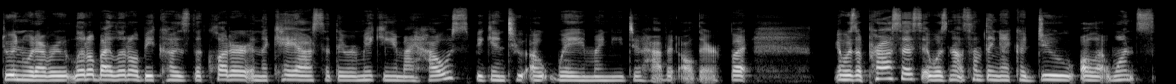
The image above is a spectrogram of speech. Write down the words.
doing whatever little by little because the clutter and the chaos that they were making in my house began to outweigh my need to have it all there. But it was a process, it was not something I could do all at once.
